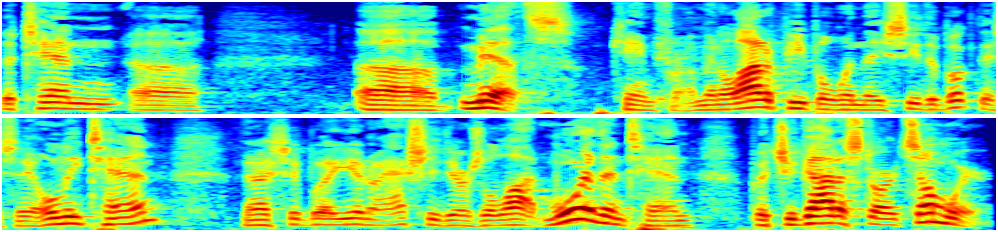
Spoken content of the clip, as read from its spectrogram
the 10 uh, uh, myths came from. And a lot of people, when they see the book, they say, only 10? And I said, well, you know, actually, there's a lot more than 10, but you got to start somewhere.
